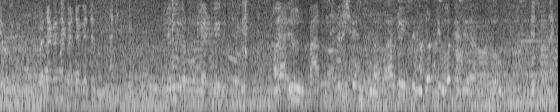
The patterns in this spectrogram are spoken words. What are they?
यो घचा घचा घचा भन्छ नि त्यसले गर्दा गाडी बिग्रिन्छ कि बाटो अर्कै जति भयो त्यति राम्रो हो त्यसमा चाहिँ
